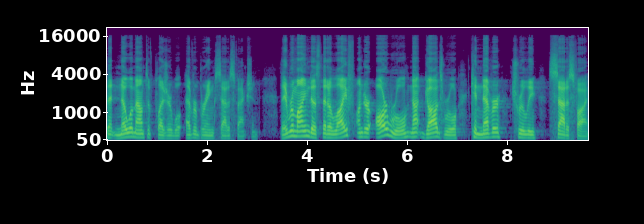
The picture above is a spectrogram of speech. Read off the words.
that no amount of pleasure will ever bring satisfaction. They remind us that a life under our rule, not God's rule, can never truly satisfy.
